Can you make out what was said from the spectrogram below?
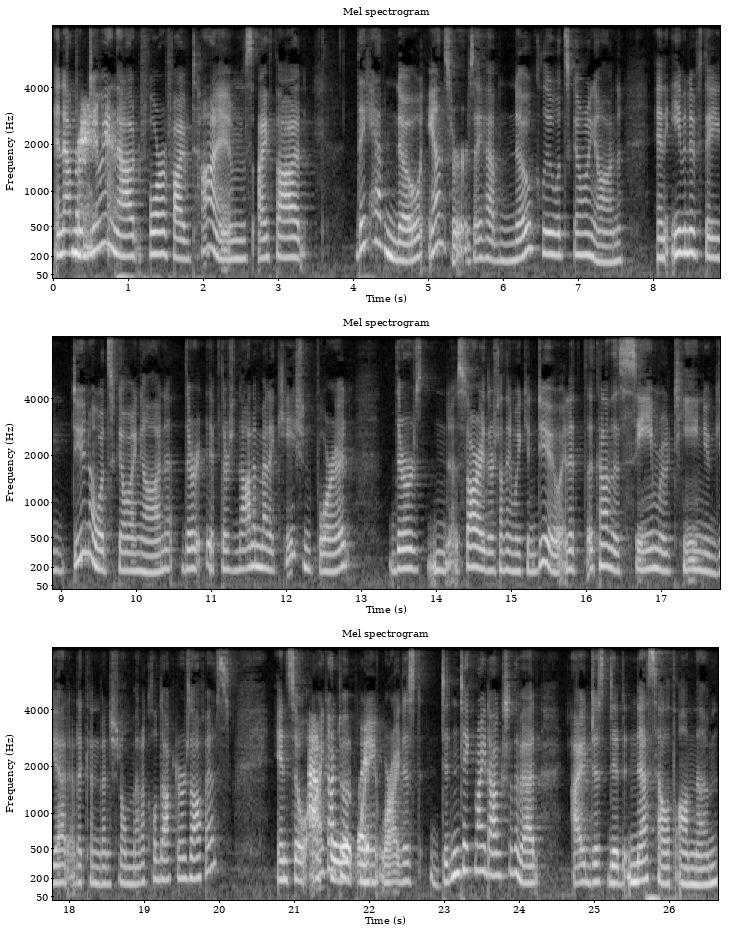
And after doing that four or five times, I thought, they have no answers. They have no clue what's going on. And even if they do know what's going on, there if there's not a medication for it, there's sorry, there's nothing we can do. And it's kind of the same routine you get at a conventional medical doctor's office. And so Absolutely. I got to a point where I just didn't take my dogs to the vet. I just did NES Health on them.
